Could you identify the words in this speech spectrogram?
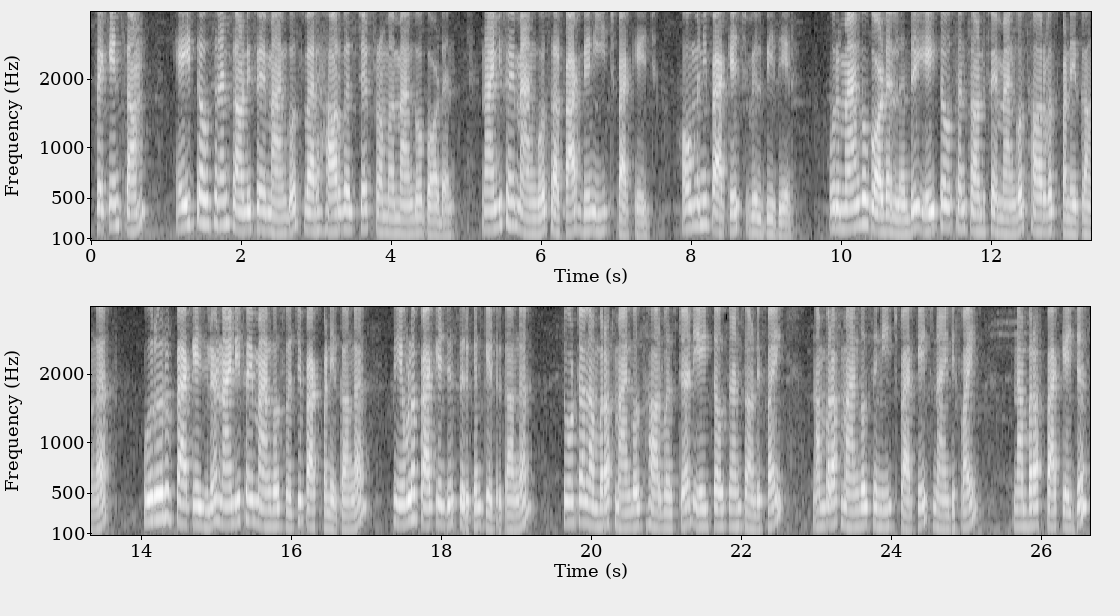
Second sum 8075 mangoes were harvested from a mango garden. 95 mangoes are packed in each package. How many package will be there? ஒரு மேங்கோ கார்டன்லேருந்து eight thousand seventy five mangoes harvest பண்ணியிருக்காங்க ஒரு ஒரு பேக்கேஜ்லையும் நைன்டி ஃபைவ் மேங்கோஸ் வச்சு பேக் பண்ணியிருக்காங்க இப்போ எவ்வளோ பேக்கேஜஸ் இருக்குன்னு கேட்டிருக்காங்க. Total number of mangoes harvested eight thousand and seventy five number of mangoes in each package ninety five number of packages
